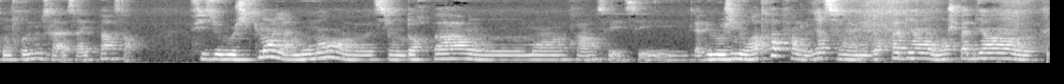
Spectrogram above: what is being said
contre nous, ça, ça aide pas ça physiologiquement, il y a un moment, euh, si on dort pas, on, enfin, la biologie nous rattrape. Enfin, je veux dire, si on dort pas bien, on mange pas bien, euh,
